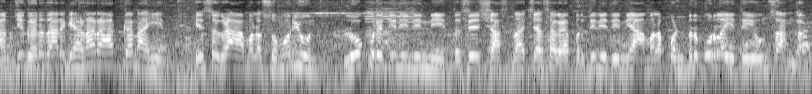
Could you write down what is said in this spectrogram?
आमची घरदार घेणार आहात का नाहीत हे सगळं आम्हाला समोर येऊन लोकप्रतिनिधींनी तसेच शासनाच्या सगळ्या प्रतिनिधींनी आम्हाला पंढरपूरला इथे येऊन सांगावे.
